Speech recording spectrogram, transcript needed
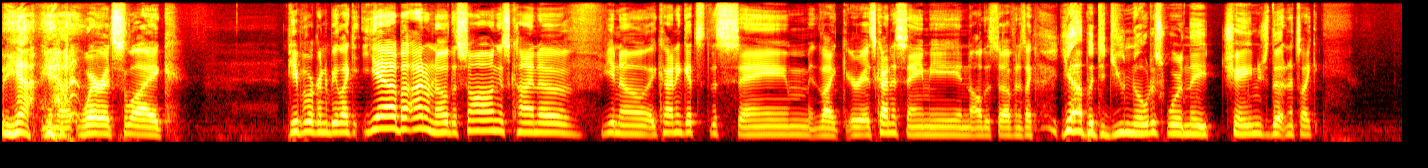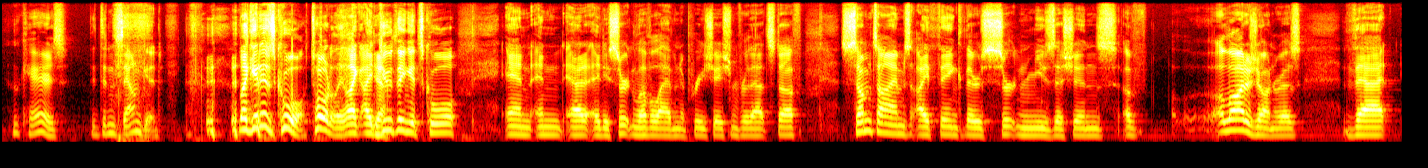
Yeah, you yeah. know, where it's like people are going to be like, yeah, but I don't know. The song is kind of, you know, it kind of gets the same, like, or it's kind of samey and all this stuff. And it's like, yeah, but did you notice when they changed that? And it's like, who cares? It didn't sound good. like, it is cool, totally. Like, I Yeah. do think it's cool. And, and at, at a certain level, I have an appreciation for that stuff. Sometimes I think there's certain musicians of a lot of genres that,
